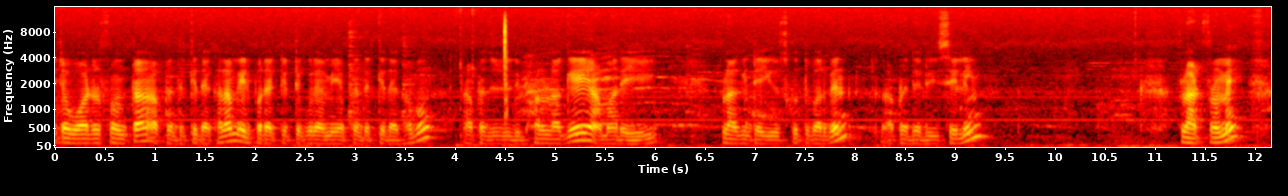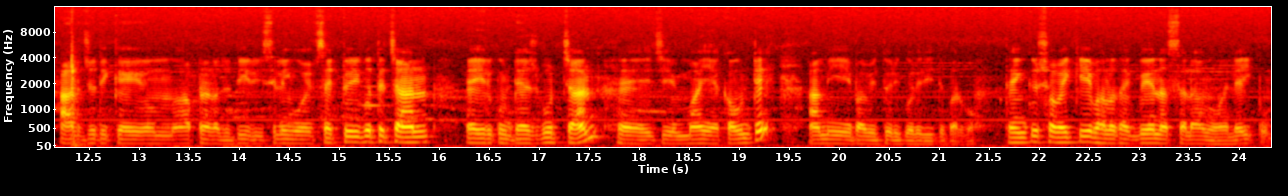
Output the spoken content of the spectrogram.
এটা অর্ডার ফর্মটা আপনাদেরকে দেখালাম। এরপর একটা একটা করে আমি আপনাদেরকে দেখাবো। আপনাদের যদি ভালো লাগে আমার এই প্লাগইনটা ইউজ করতে পারবেন আপনাদের রিসেলিং প্ল্যাটফর্মে আর যদি আপনারা যদি রিসেলিং ওয়েবসাইট তৈরি করতে চান এরকম ড্যাশবোর্ড চান হ্যাঁ, এই যে মাই অ্যাকাউন্টে আমি এভাবে তৈরি করে দিতে পারব। থ্যাংক ইউ সবাইকে ভালো থাকবেন আসসালামু আলাইকুম।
